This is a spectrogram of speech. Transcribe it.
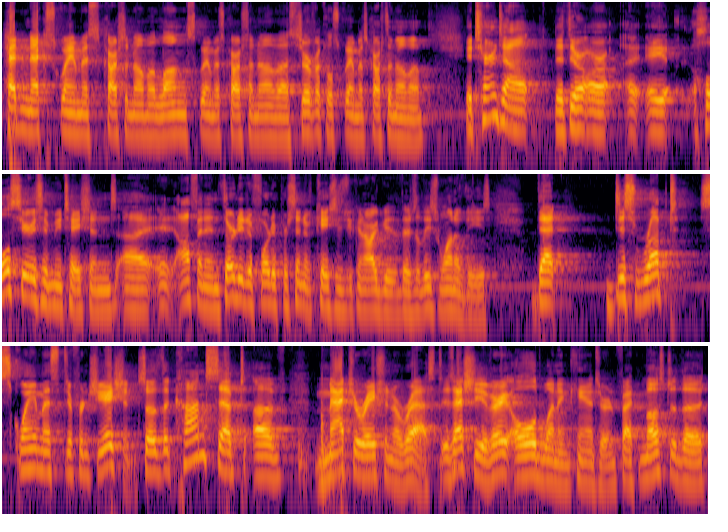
head and neck squamous carcinoma, lung squamous carcinoma, cervical squamous carcinoma, it turns out that there are a, a whole series of mutations, uh, often in 30 to 40% of cases you can argue that there's at least one of these, that disrupt squamous differentiation. So the concept of maturation arrest is actually a very old one in cancer. In fact, most of the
